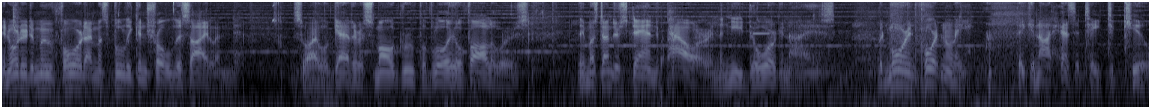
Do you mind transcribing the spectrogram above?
In order to move forward, I must fully control this island. So I will gather a small group of loyal followers. They must understand power and the need to organize. But more importantly, they cannot hesitate to kill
